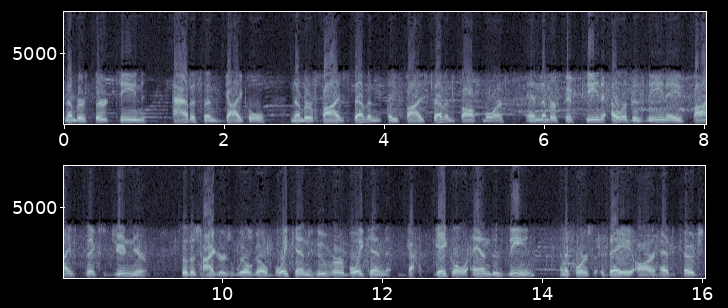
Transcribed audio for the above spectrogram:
Number 13, Addison Geikel, number 5'7", a five-seven sophomore. And number 15, Ella Dezine, a five-six junior. So the Tigers will go Boykin, Hoover, Boykin, Gakel, and Dezine. And of course, they are head coached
